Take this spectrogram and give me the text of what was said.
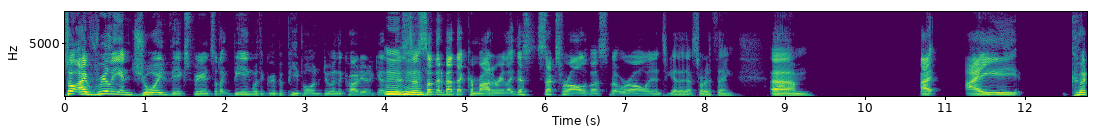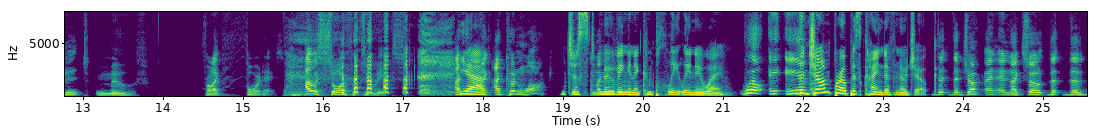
so I really enjoyed the experience of like being with a group of people and doing the cardio together. There's Mhm. just something about that camaraderie. Like this sucks for all of us, but we're all in it together. That sort of thing. Um, I I couldn't move for like four days. I was sore for two weeks. I, yeah. like I couldn't walk. just like- moving in a completely new way. Well, and, the jump rope is kind of no joke. the the jump and, and like so the the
